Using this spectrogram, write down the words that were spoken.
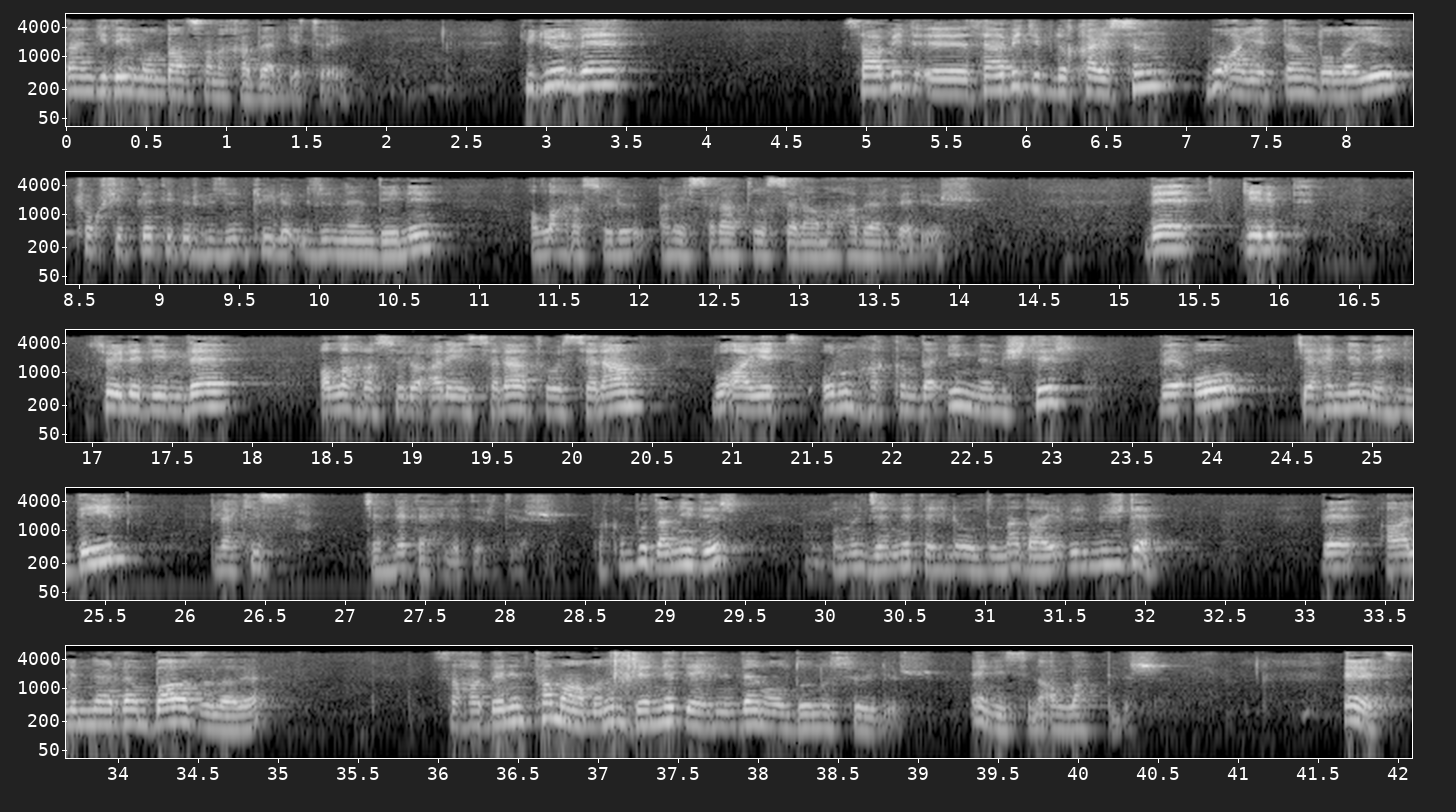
Ben gideyim ondan sana haber getireyim. Gidiyor ve Sabit, e, Sabit Kays'ın bu ayetten dolayı çok şiddetli bir hüzüntüyle üzünlendiğini Allah Resulü Aleyhisselatü Vesselam'a haber veriyor. Ve gelip söylediğinde Allah Resulü Aleyhisselatü Vesselam bu ayet onun hakkında inmemiştir ve o cehennem ehli değil bilakis cennet ehlidir diyor. Bakın bu da nedir? Onun cennet ehli olduğuna dair bir müjde. Ve alimlerden bazıları sahabenin tamamının cennet ehlinden olduğunu söylüyor. En iyisini Allah bilir. Evet.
